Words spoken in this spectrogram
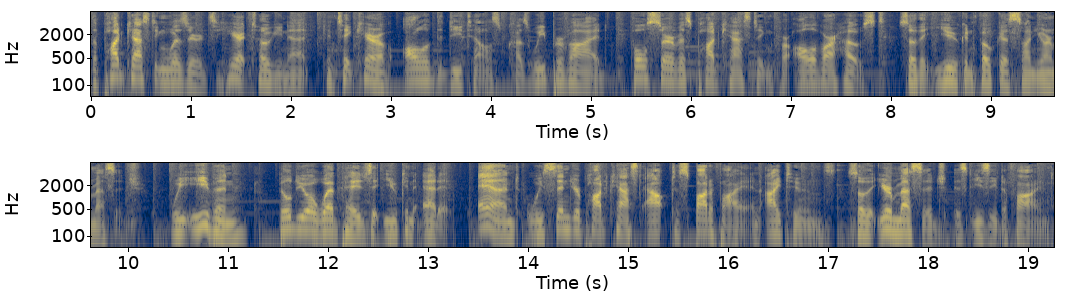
The podcasting wizards here at TogiNet can take care of all of the details because we provide full service podcasting for all of our hosts so that you can focus on your message. We even build you a web page that you can edit. And we send your podcast out to Spotify and iTunes so that your message is easy to find.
